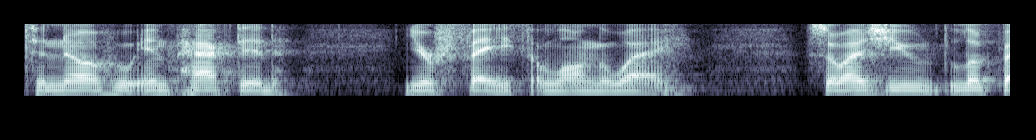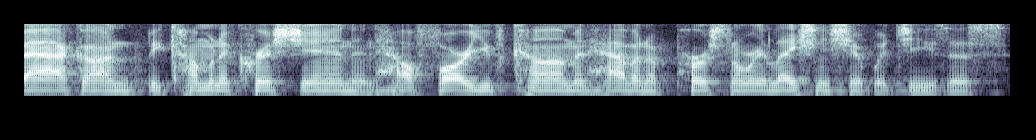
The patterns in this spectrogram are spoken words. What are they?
to know who impacted your faith along the way. So as you look back on becoming a Christian and how far you've come and having a personal relationship with Jesus,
